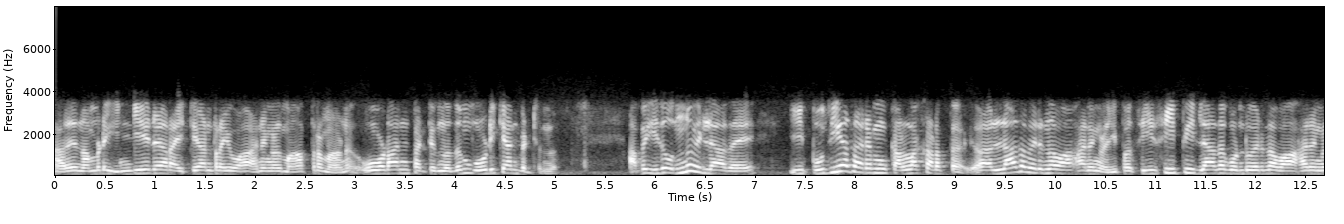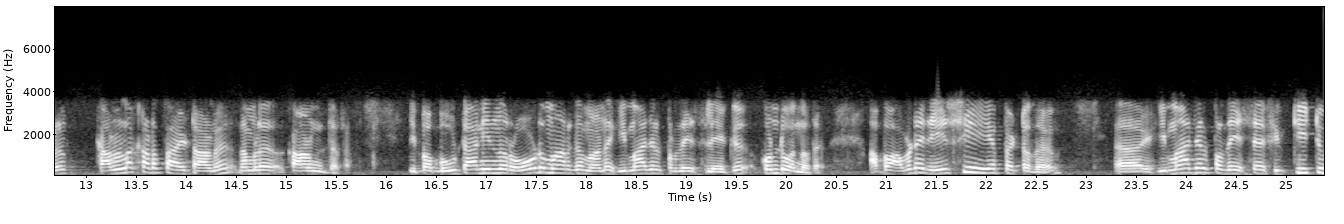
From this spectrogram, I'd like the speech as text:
അതായത് നമ്മുടെ ഇന്ത്യയിലെ റൈറ്റ് ഹാൻഡ് ഡ്രൈവ് വാഹനങ്ങൾ മാത്രമാണ് ഓടാൻ പറ്റുന്നതും ഓടിക്കാൻ പറ്റുന്നതും. അപ്പൊ ഇതൊന്നുമില്ലാതെ ഈ പുതിയ തരം കള്ളക്കടത്ത് അല്ലാതെ വരുന്ന വാഹനങ്ങൾ ഇപ്പൊ സി സി പി ഇല്ലാതെ കൊണ്ടുവരുന്ന വാഹനങ്ങൾ കള്ളക്കടത്തായിട്ടാണ് നമ്മൾ കാണുന്നത്. ഇപ്പൊ ഭൂട്ടാനിൽ നിന്ന് റോഡ് മാർഗമാണ് ഹിമാചൽ പ്രദേശിലേക്ക് കൊണ്ടുവന്നത്. അപ്പൊ അവിടെ രജിസ്റ്റർ ചെയ്യപ്പെട്ടത് ഹിമാചൽ പ്രദേശ് ഫിഫ്റ്റി ടു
